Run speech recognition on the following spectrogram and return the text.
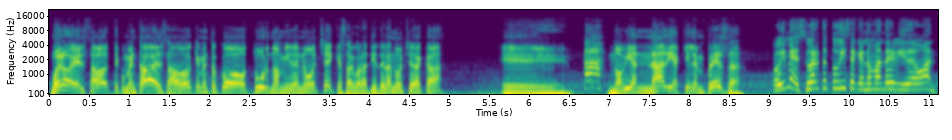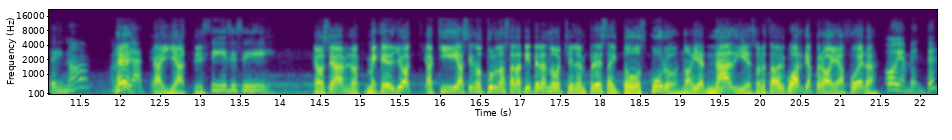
Bueno, el sábado, te comentaba, el sábado que me tocó turno a mí de noche, que salgo a las 10 de la noche de acá, eh, Ah. no había nadie aquí en la empresa. Oíme, suerte tuviste que no mandes el video antes, ¿y no? Eh, Olvídate. cállate. Sí, sí, sí. O sea, me quedé yo aquí- aquí haciendo turno hasta las 10 de la noche en la empresa y todo oscuro. No había nadie, solo estaba el guardia, pero allá afuera. Obviamente.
